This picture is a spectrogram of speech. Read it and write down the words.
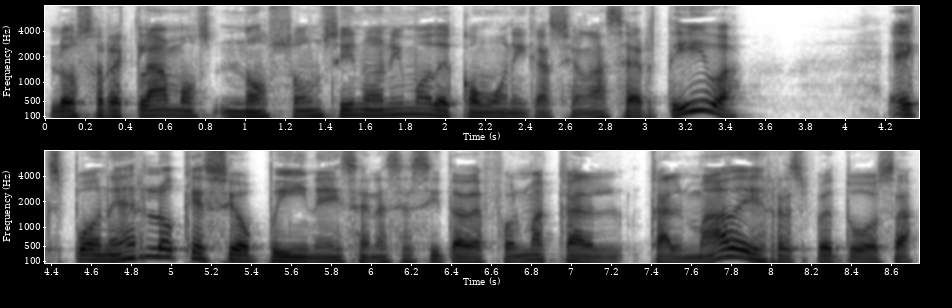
los reclamos no son sinónimo de comunicación asertiva. Exponer lo que se opina y se necesita de forma calmada y respetuosa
